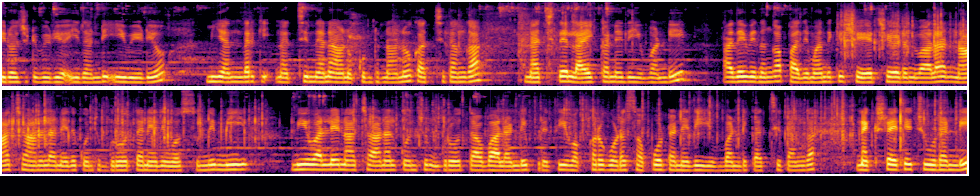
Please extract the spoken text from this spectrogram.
ఈరోజు వీడియో ఇదండి. ఈ వీడియో మీ అందరికీ నచ్చిందని అనుకుంటున్నాను. ఖచ్చితంగా నచ్చితే లైక్ అనేది ఇవ్వండి. అదేవిధంగా పది మందికి షేర్ చేయడం ద్వారా నా ఛానల్ అనేది కొంచెం గ్రోత్ అనేది వస్తుంది. మీ మీ వల్లే నా ఛానల్ కొంచెం గ్రోత్ అవ్వాలండి. ప్రతి ఒక్కరు కూడా సపోర్ట్ అనేది ఇవ్వండి ఖచ్చితంగా. నెక్స్ట్ అయితే చూడండి.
